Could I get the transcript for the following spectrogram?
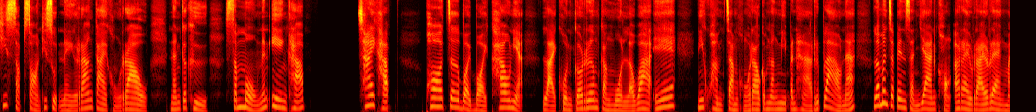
ที่ซับซ้อนที่สุดในร่างกายของเรา นั่นก็คือ สมองนั่นเองครับ ใช่ครับ พอเจอบ่อยๆ เข้าเนี่ย หลายคนก็เริ่มกังวลแล้วว่า เอ๊ะ นี่ความจำของเรากำลังมีปัญหาหรือเปล่านะ แล้วมันจะเป็นสัญญาณของอะไรร้ายแรงไหม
